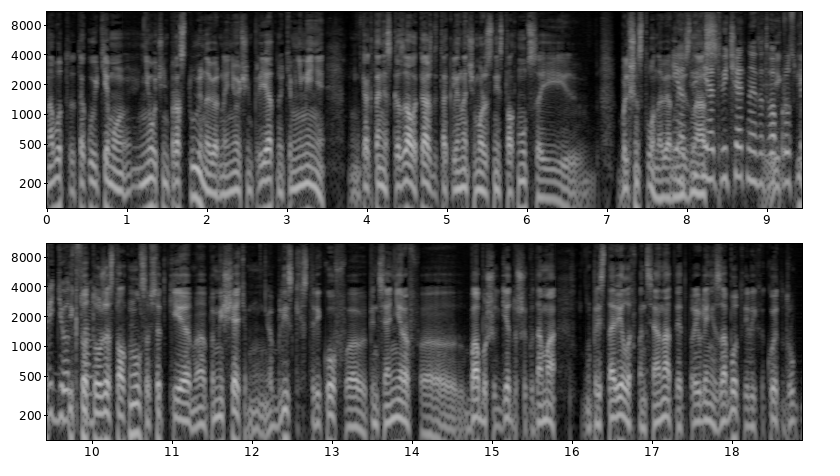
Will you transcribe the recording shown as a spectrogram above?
на вот такую тему не очень простую, наверное, не очень приятную, тем не менее, как Таня сказала, каждый так или иначе может с ней столкнуться, и большинство, наверное, и из нас... И отвечать на этот вопрос и, придется. И, и кто-то уже столкнулся, все-таки э, помещать близких стариков, э, пенсионеров, э, бабушек, дедушек в дома престарелых, пансионаты, это проявление заботы или какое-то друг,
